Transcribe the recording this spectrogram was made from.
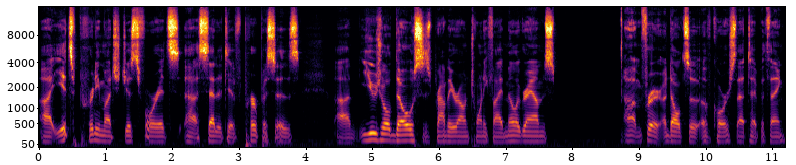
Uh, it's pretty much just for its uh, sedative purposes. Uh, usual dose is probably around 25 milligrams um, for adults, of course, that type of thing.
